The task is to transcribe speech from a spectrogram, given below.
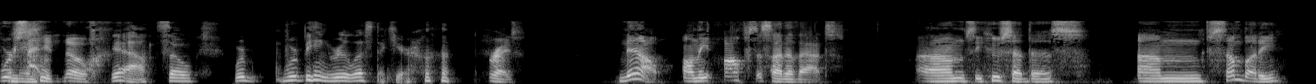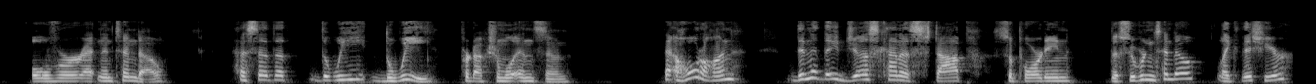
we're I mean- saying no. yeah, so we're we're being realistic here. Right. Now, on the opposite side of that, um, see who said this. Um, somebody over at Nintendo has said that the Wii, the Wii production will end soon. Now, hold on. Didn't they just kind of stop supporting the Super Nintendo like this year?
